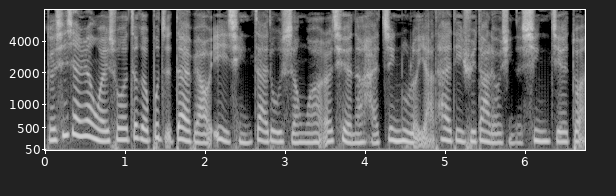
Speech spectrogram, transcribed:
葛西健认为说，这个不只代表疫情再度升温，而且呢还进入了亚太地区大流行的新阶段。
